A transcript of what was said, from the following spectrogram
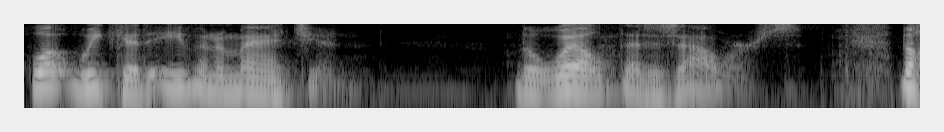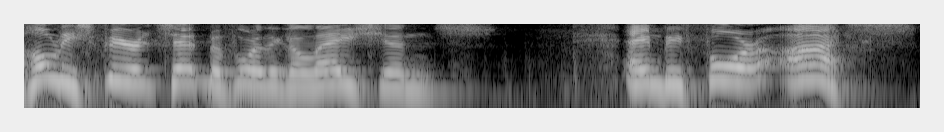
what we could even imagine the wealth that is ours. The Holy Spirit said before the Galatians and before us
